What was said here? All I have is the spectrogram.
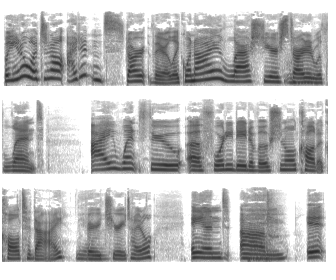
but you know what, Janelle? I didn't start there. Like when I last year started with Lent, I went through a 40 day devotional called A Call to Die, very cheery title. And um, it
